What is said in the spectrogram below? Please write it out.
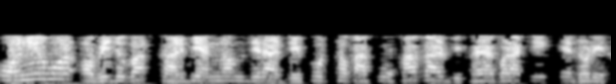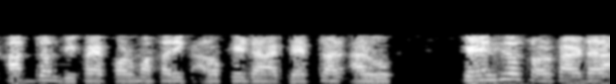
অনিয়মৰ অভিযোগত কাৰ্বি আংলং জিলাৰ ডিপুত থকা কোষাগাৰ বিষয়াগৰাকীকে ধৰি সাতজন বিষয়া কৰ্মচাৰীক আৰক্ষীৰ দ্বাৰা গ্ৰেপ্তাৰ আৰু কেন্দ্ৰীয় চৰকাৰৰ দ্বাৰা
